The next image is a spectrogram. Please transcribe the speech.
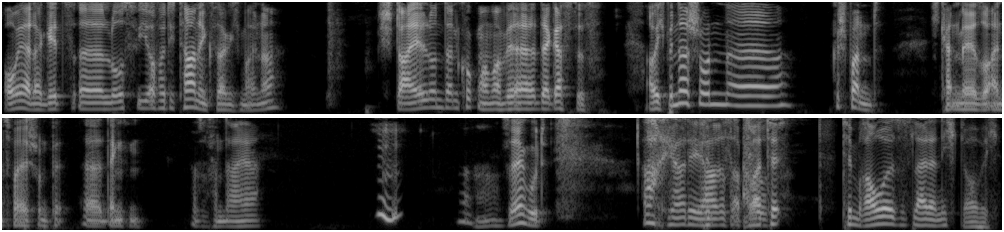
oh ja, da geht's äh, los wie auf der Titanic, sag ich mal, ne? Steil und dann gucken wir mal, wer der Gast ist. Aber ich bin da schon äh, gespannt. Ich kann mir so ein, zwei schon äh, denken. Also von daher. Ja, sehr gut. Ach ja, der Aber Jahresabschluss. Tim Raue ist es leider nicht, glaube ich.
